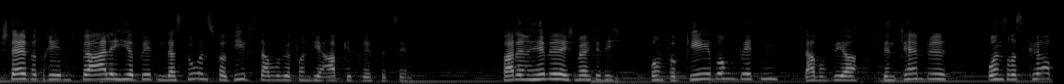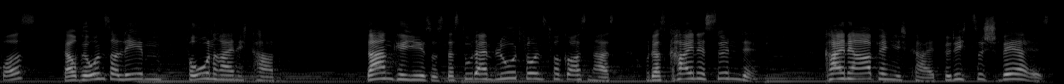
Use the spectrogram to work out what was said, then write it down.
stellvertretend für alle hier bitten, dass du uns vergibst, da wo wir von dir abgedriftet sind. Vater im Himmel, ich möchte dich um Vergebung bitten, da wo wir den Tempel unseres Körpers, da wo wir unser Leben verunreinigt haben. Danke, Jesus, dass du dein Blut für uns vergossen hast und dass keine Sünde, keine Abhängigkeit für dich zu schwer ist.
